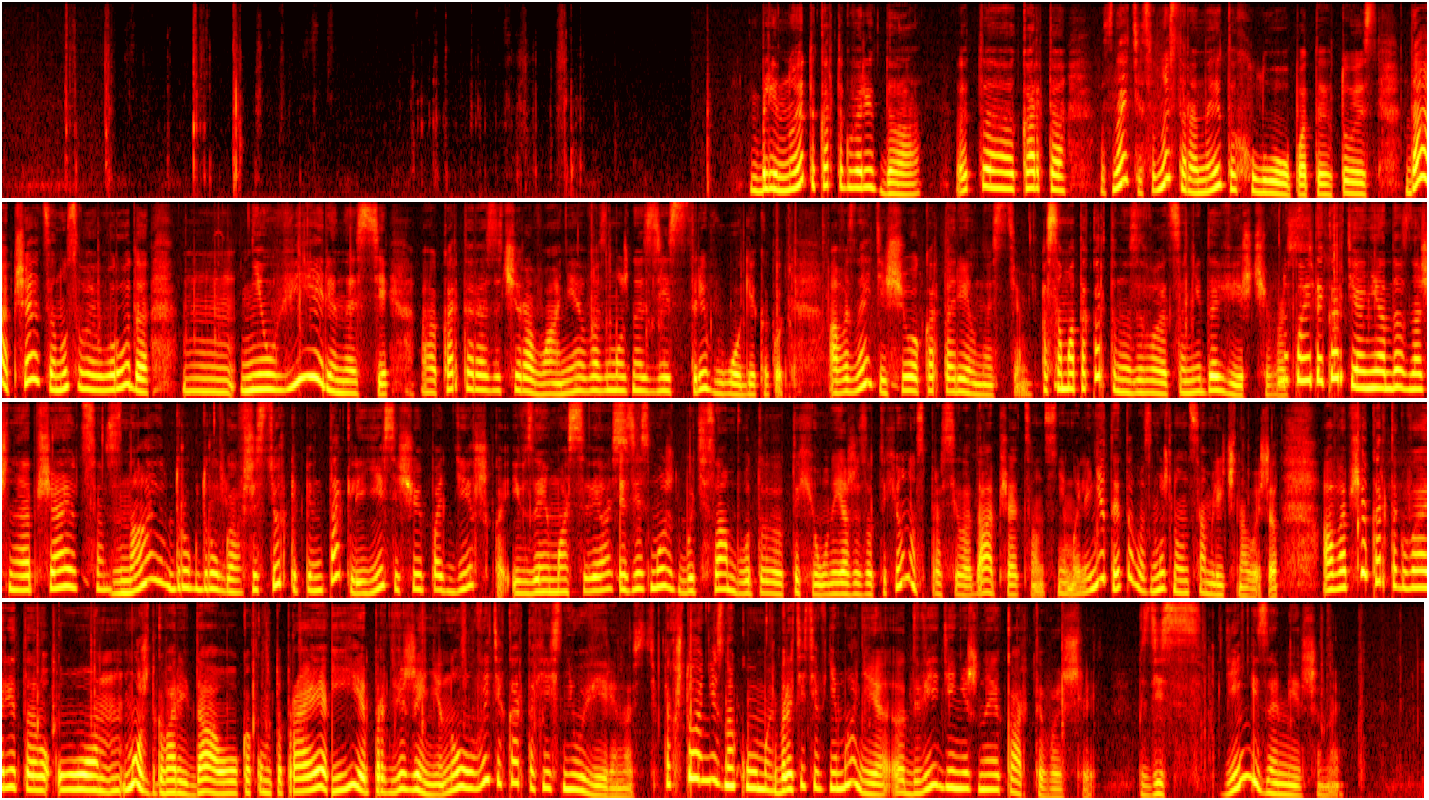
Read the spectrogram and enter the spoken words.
Блин, ну эта карта говорит «да». Это карта, знаете, с одной стороны, это хлопоты. То есть, да, общается, но своего рода неуверенности, а карта разочарования, возможно, здесь тревоги какой-то. А вы знаете, еще карта ревности. А сама-то карта называется недоверчивость. Ну, по этой карте они однозначно общаются, знают друг друга. В шестерке Пентаклей есть еще и поддержка, и взаимосвязь. И здесь может быть сам вот э, Тэхион. Я же за Тэхиона спросила, да, общается он с ним или нет, это, возможно, он сам лично вышел. А вообще карта говорит о, может говорить, да, о каком-то проекте и продвижении, но в этих картах есть неуверенность. Так что они знакомы. Обратите внимание, две денежные карты вышли. Здесь деньги замешаны.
